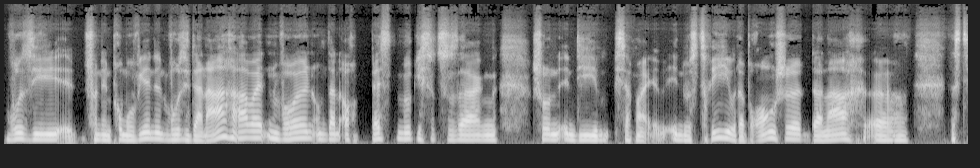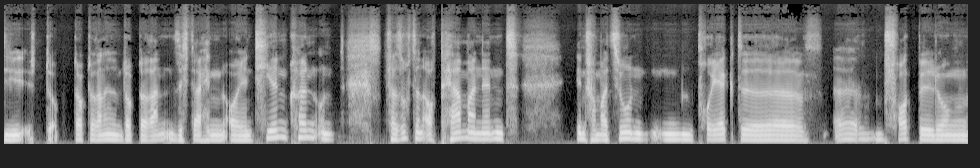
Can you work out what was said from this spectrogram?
wo sie von den Promovierenden, wo sie danach arbeiten wollen, um dann auch bestmöglich sozusagen schon in die, ich sag mal, Industrie oder Branche danach, äh, dass die Doktorandinnen und Doktoranden sich dahin orientieren können und versucht dann auch permanent Informationen, Projekte, äh, Fortbildungen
